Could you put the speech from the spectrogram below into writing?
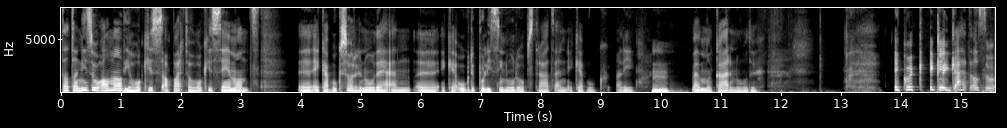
dat dat niet zo allemaal die hokjes, aparte hokjes zijn, want eh, ik heb ook zorg nodig en eh, ik heb ook de politie nodig op straat en ik heb ook, allee, Mhm. we hebben elkaar nodig. Ik, ik, ik klink echt als zo'n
